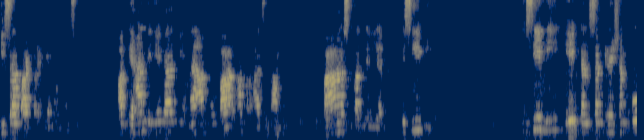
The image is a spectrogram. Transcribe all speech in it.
तीसरा पार्ट पढ़ेंगे अब ध्यान दीजिएगा कि मैं आपको बारह पढ़ा चुका हूँ पर मिलियन किसी भी किसी भी एक कंसंट्रेशन को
